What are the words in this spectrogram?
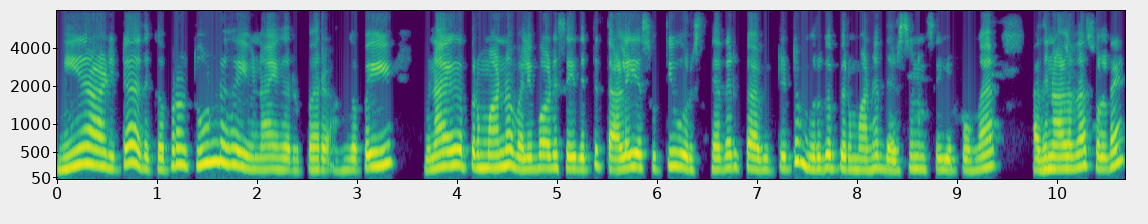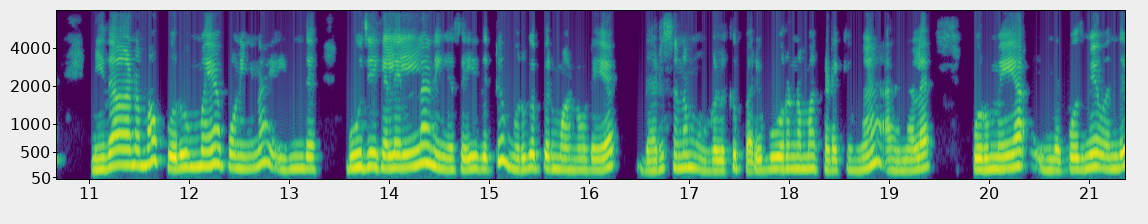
நீராடிட்டு அதுக்கப்புறம் தூண்டுகை விநாயகர் இருப்பாரு. அங்க போய் விநாயகர் பெருமான வழிபாடு செய்துட்டு தலையை சுத்தி ஒரு செதற்கா விட்டுட்டு முருகப்பெருமான தரிசனம் செய்ய போங்க. அதனாலதான் சொல்றேன் நிதானமா பொறுமையா போனீங்கன்னா இந்த பூஜைகள் எல்லாம் நீங்க செய்துட்டு முருகப்பெருமானுடைய தரிசனம் உங்களுக்கு பரிபூர்ணமா கிடைக்குங்க. அதனால பொறுமையா இந்த எப்போதுமே வந்து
